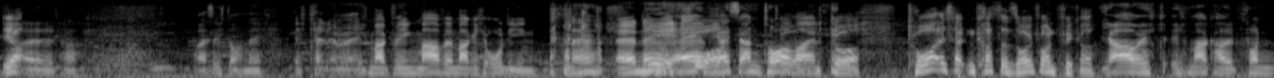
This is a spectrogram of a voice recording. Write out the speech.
Ja. Alter. Weiß ich doch nicht. Ich kenne ich mag wegen Marvel mag ich Odin. Ne? äh, nee, hä, Thor. wie heißt der an? Thor, meine ich. Thor. Thor ist halt ein krasser Säufer und Ficker. Ja, aber ich, ich mag halt von,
